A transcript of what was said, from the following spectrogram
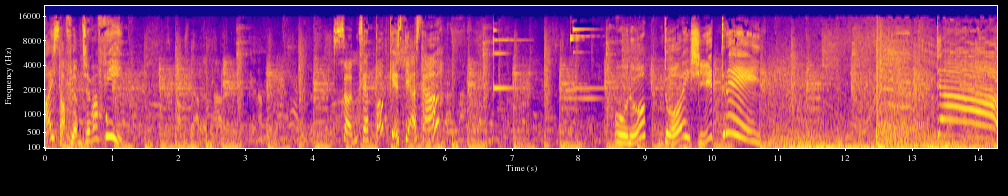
Hai să aflăm ce va fi! Să înțepăm chestia asta? 1, 2 și 3! Da!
